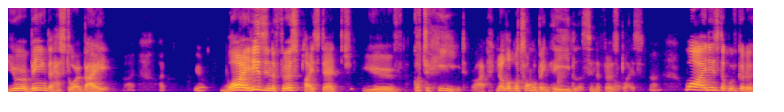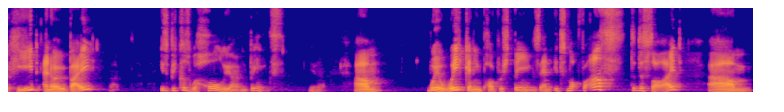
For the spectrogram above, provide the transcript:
You're a being that has to obey. Why it is in the first place that you've got to heed, right? You know, look, what's wrong with being heedless in the first place? Right? Why it is that we've got to heed and obey is because we're wholly owned beings. You know, um, we're weak and impoverished beings, and it's not for us to decide um,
